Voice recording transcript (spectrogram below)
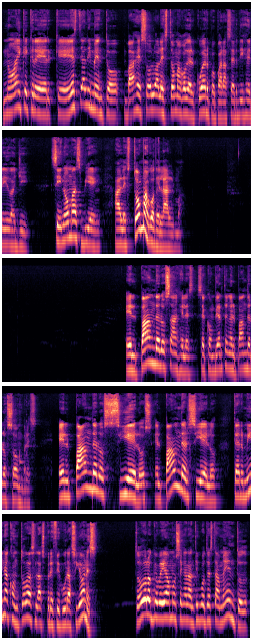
No hay que creer que este alimento baje solo al estómago del cuerpo para ser digerido allí, sino más bien al estómago del alma. El pan de los ángeles se convierte en el pan de los hombres. El pan de los cielos, el pan del cielo, termina con todas las prefiguraciones. todo lo que veíamos en el Antiguo Testamento,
